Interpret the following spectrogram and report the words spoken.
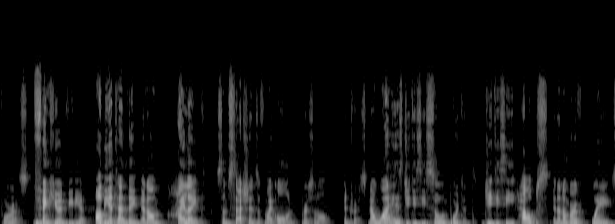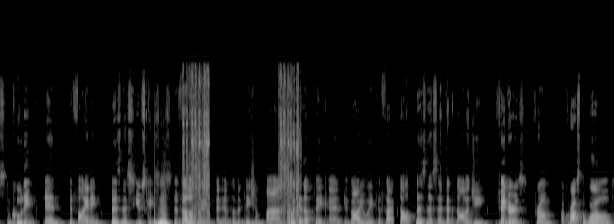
for us. Thank you, NVIDIA. I'll be attending and I'll highlight some sessions of my own personal interest. Now, why is GTC so important? GTC helps in a number of ways, including in defining business use cases, developing an implementation plan, quicken uptake, and evaluate effect. Top business and technology figures from across the world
